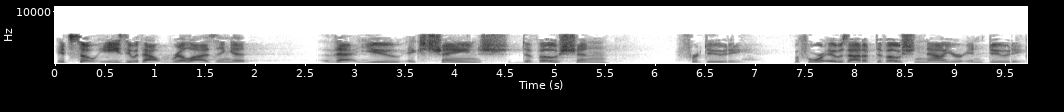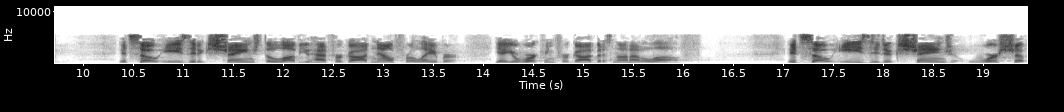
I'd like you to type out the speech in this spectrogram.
It's so easy without realizing it that you exchange devotion for duty. Before it was out of devotion, now you're in duty. It's so easy to exchange the love you had for God now for labor. Yeah, you're working for God, but it's not out of love. It's so easy to exchange worship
